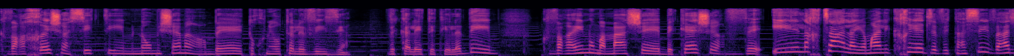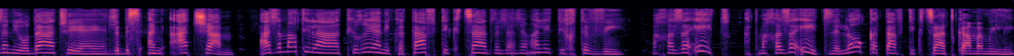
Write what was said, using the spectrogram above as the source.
כבר אחרי שעשיתי עם נעמי שמר הרבה תוכניות טלוויזיה וקלטת ילדים. כבר היינו ממש אה, בקשר, והיא לחצה עליי, אמרה לי, קחי את זה ותעשי, ואז אני יודעת שזה בס... אני, את שם. אז אמרתי לה, תראי, אני כתבתי קצת, וזה, אז היא אמרה לי, תכתבי. מחזאית, את מחזאית, זה לא כתבתי קצת כמה מילים.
